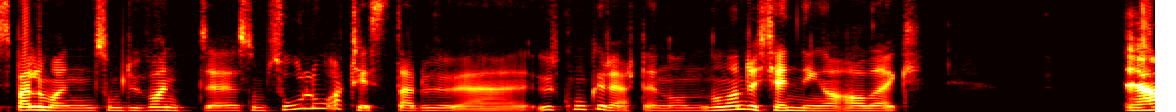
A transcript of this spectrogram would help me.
spellemann som du vant som soloartist, der du utkonkurrerte noen, noen andre kjenninger av deg. Ja.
